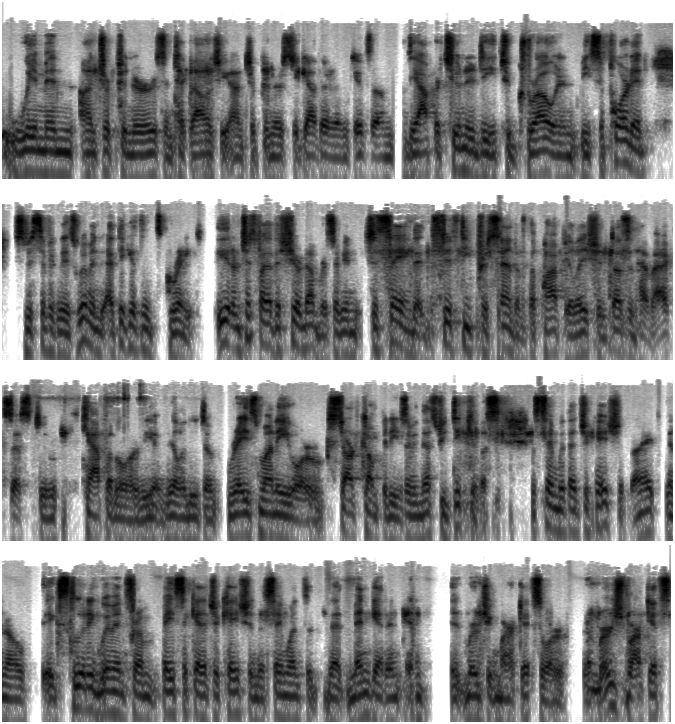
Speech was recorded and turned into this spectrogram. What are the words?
women entrepreneurs and technology entrepreneurs together and give them the opportunity to grow and be supported specifically as women i think it's, it's great. You know just by the sheer numbers. I mean just saying that 50% of the population doesn't have access to capital or the ability to raise money or start companies i mean that's ridiculous. The same with education right? You know excluding women from basic education the same ones that, that men get in, in emerging markets or emerged markets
